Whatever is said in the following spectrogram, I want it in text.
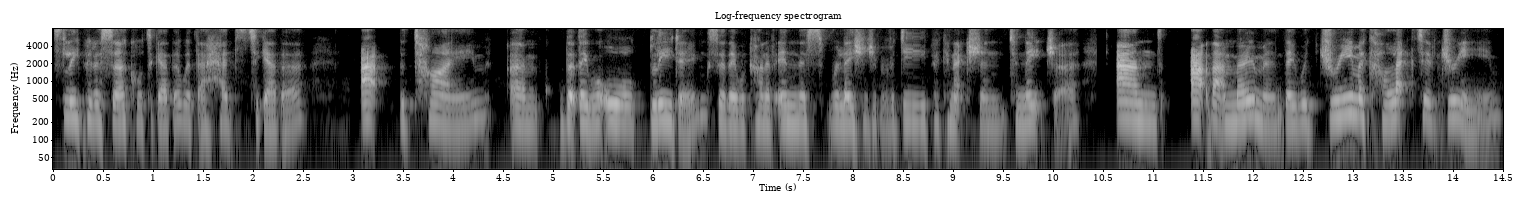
sleep in a circle together with their heads together at the time um, that they were all bleeding. So they were kind of in this relationship of a deeper connection to nature. And at that moment, they would dream a collective dream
